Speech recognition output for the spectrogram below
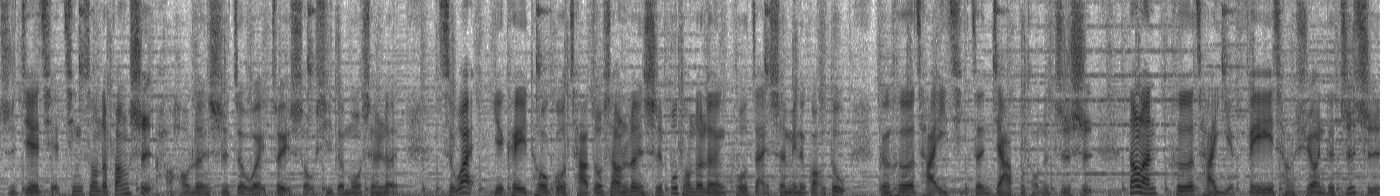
直接且轻松的方式，好好认识这位最熟悉的陌生人。此外，也可以透过茶桌上认识不同的人，扩展生命的广度，跟喝喝茶一起增加不同的知识。当然，喝喝茶也非常需要你的支持，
